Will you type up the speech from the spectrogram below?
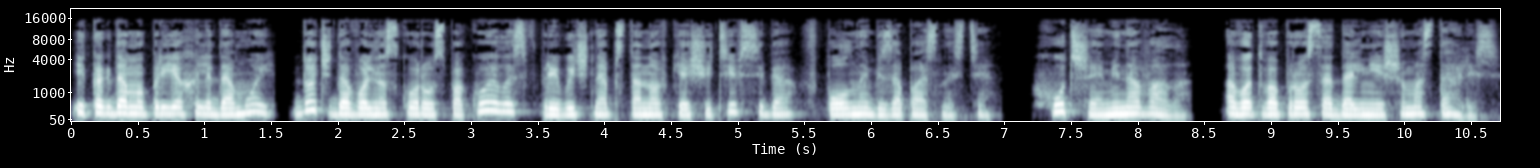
И когда мы приехали домой, дочь довольно скоро успокоилась в привычной обстановке, ощутив себя в полной безопасности. Худшее миновало, а вот вопросы о дальнейшем остались.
